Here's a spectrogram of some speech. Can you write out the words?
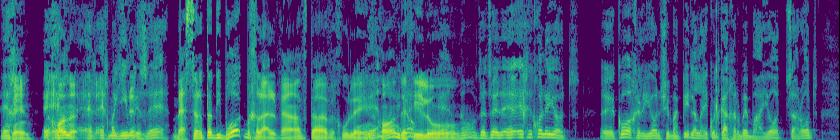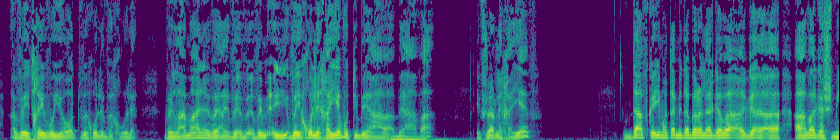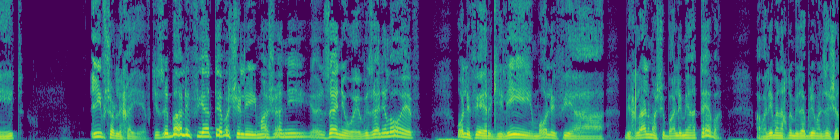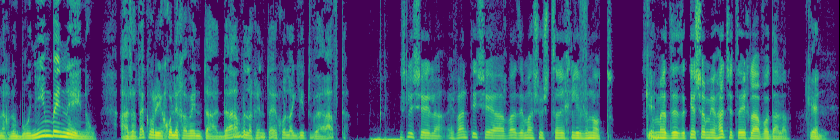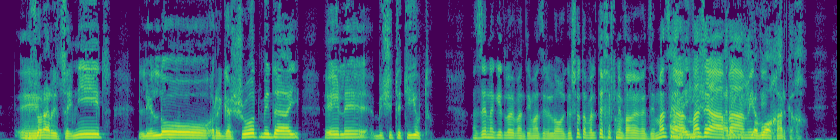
איך, כן, איך, נכון. איך, איך, איך מגיעים זה, לזה? בעשרת הדיברות בכלל, ואהבת וכולי, כן, נכון? זה כאילו... כן, נו, זה, זה, איך יכול להיות? אה, כוח עליון שמפיל עליי כל כך הרבה בעיות, צרות והתחייבויות וכולי וכולי, ולמה, ו, ו, ו, ו, ויכול לחייב אותי באהבה? אפשר לחייב? דווקא אם אתה מדבר על אהבה גשמית, אי אפשר לחייב, כי זה בא לפי הטבע שלי, מה שאני, זה אני אוהב וזה אני לא אוהב. או לפי ההרגלים, או לפי ה... בכלל מה שבא לי מהטבע. אבל אם אנחנו מדברים על זה שאנחנו בונים בינינו, אז אתה כבר יכול לכוון את האדם, ולכן אתה יכול להגיד ואהבת. יש לי שאלה, הבנתי שאהבה זה משהו שצריך לבנות. כן. זאת אומרת, זה, זה קשר מיוחד שצריך לעבוד עליו. כן. אה, בצורה רצינית, ללא רגשות מדי, אלא בשיטתיות. אז זה נגיד לא הבנתי מה זה ללא רגשות, אבל תכף נברר את זה. מה זה, הרגש, מה זה אהבה האמיתית? הרגש יבוא אחר כך.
